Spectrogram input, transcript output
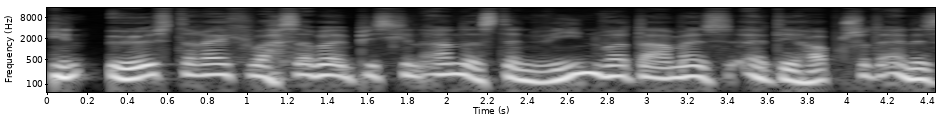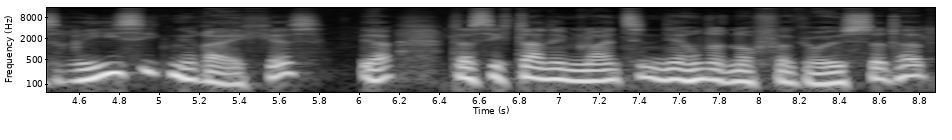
In Österreich war es aber ein bisschen anders, denn Wien war damals äh, die Hauptstadt eines riesigen Reiches, ja, das sich dann im 19. Jahrhundert noch vergrößert hat.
